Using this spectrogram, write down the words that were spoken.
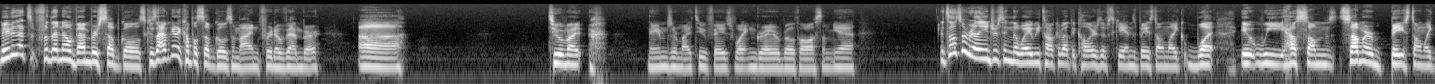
Maybe that's for the November sub goals because I've got a couple sub goals in mind for November. Uh, two of my names are my two faves. White and gray are both awesome. Yeah. It's also really interesting the way we talk about the colors of skins based on like what it we how some some are based on like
